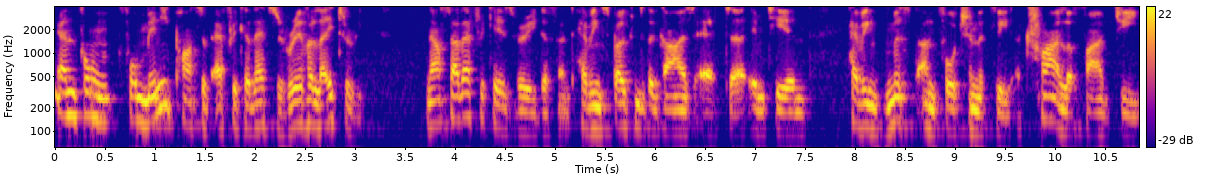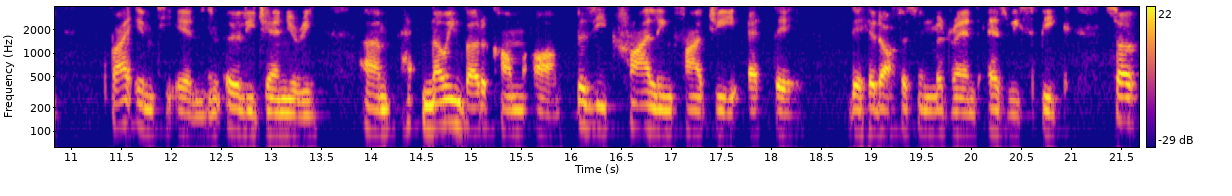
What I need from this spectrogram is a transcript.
And for, for many parts of Africa, that's revelatory. Now, South Africa is very different. Having spoken to the guys at uh, MTN, having missed, unfortunately, a trial of 5G by MTN in early January, um, knowing Vodacom are busy trialing 5G at their, their head office in Midrand as we speak. So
